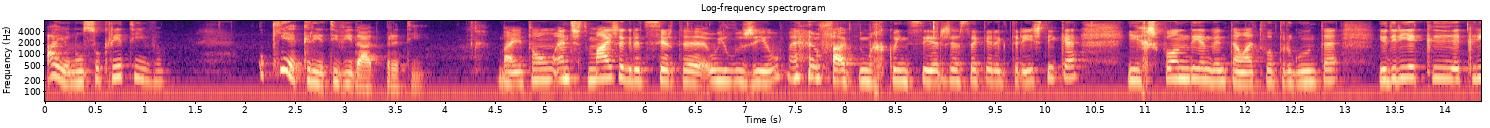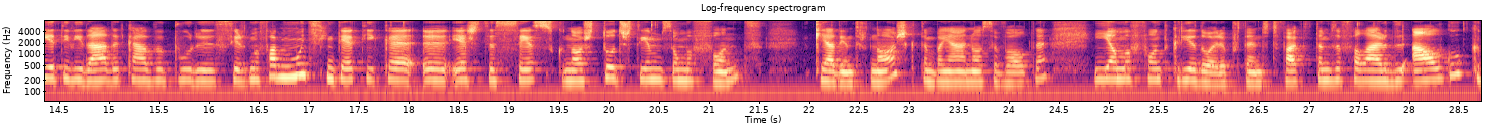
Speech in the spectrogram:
Ah, eu não sou criativo. O que é criatividade para ti? Bem, então, antes de mais, agradecer-te o elogio, o facto de me reconheceres essa característica e respondendo então à tua pergunta, eu diria que a criatividade acaba por eh, ser, de uma forma muito sintética, este acesso que nós todos temos a uma fonte que há dentro de nós, que também há à nossa volta, e é uma fonte criadora. Portanto, de facto, estamos a falar de algo que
